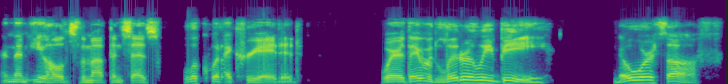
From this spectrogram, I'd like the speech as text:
and then he holds them up and says, "Look what I created." Where they would literally be no worse off had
